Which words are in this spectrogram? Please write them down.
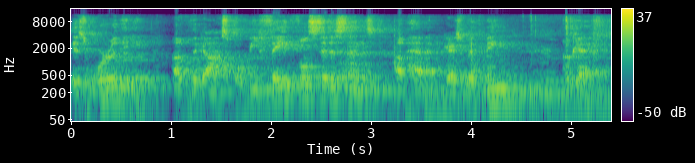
is worthy of the gospel. Be faithful citizens of heaven. You guys with me? Mm-hmm. Okay.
